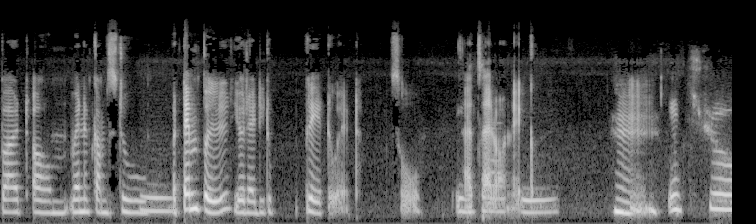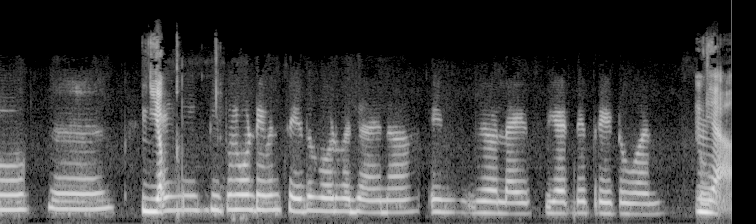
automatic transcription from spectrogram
But um when it comes to Hmm, a temple, you're ready to pray to it. So That's ironic. exactly. hmm. It's true. Hmm. Yep. I mean, people won't even say the word vagina in real life, yet they pray to one. So, Yeah.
